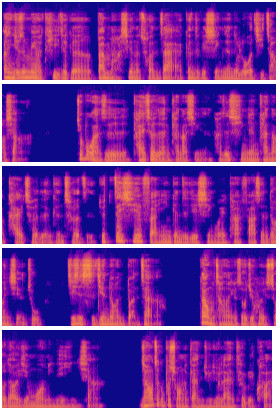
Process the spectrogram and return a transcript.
那、啊、你就是没有替这个斑马线的存在跟这个行人的逻辑着想啊。就不管是开车的人看到行人，还是行人看到开车的人跟车子，就这些反应跟这些行为，它发生都很显著，即使时间都很短暂啊。但我们常常有时候就会受到一些莫名的影响，然后这个不爽的感觉就来得特别快。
